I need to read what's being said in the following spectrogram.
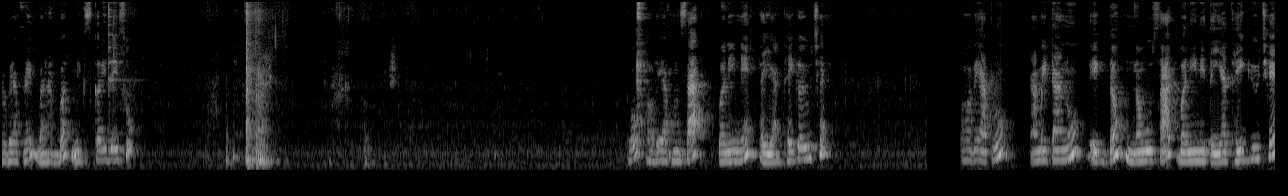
હવે આપણે બરાબર મિક્સ કરી દઈશું. તો હવે આપણું શાક બનીને તૈયાર થઈ ગયું છે. હવે આપણું ટામેટાનું એકદમ નવું શાક બનીને તૈયાર થઈ ગયું છે.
